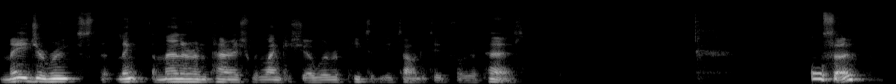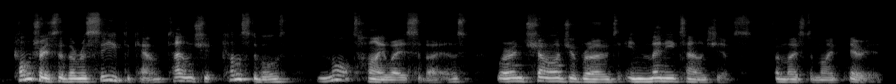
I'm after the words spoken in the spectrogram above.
Major routes that linked the manor and parish with Lancashire were repeatedly targeted for repairs. Also, Contrary to the received account, township constables, not highway surveyors, were in charge of roads in many townships for most of my period.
